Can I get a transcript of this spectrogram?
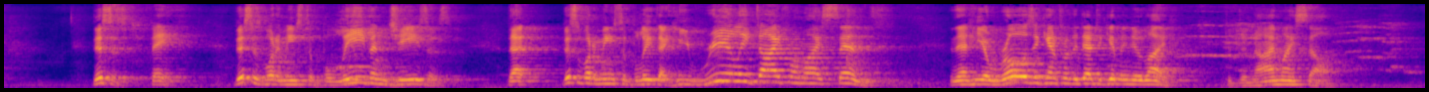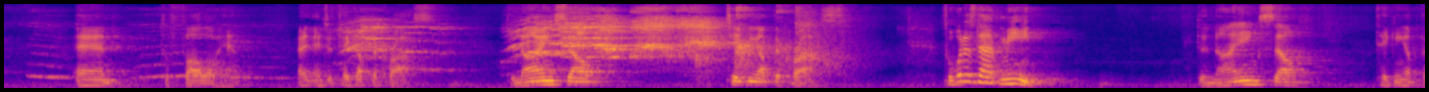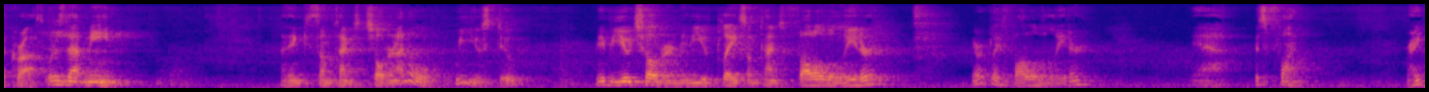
This is faith. This is what it means to believe in Jesus. That this is what it means to believe that He really died for my sins and that He arose again from the dead to give me new life. To deny myself and to follow Him and, and to take up the cross. Denying self, taking up the cross. So, what does that mean? Denying self, taking up the cross. What does that mean? I think sometimes children, I know we used to. Maybe you children, maybe you've played sometimes follow the leader. You ever play follow the leader? Yeah, it's fun, right?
